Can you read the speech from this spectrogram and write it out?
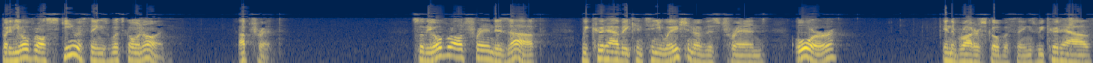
But in the overall scheme of things, what's going on? Uptrend. So the overall trend is up. We could have a continuation of this trend, or in the broader scope of things, we could have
